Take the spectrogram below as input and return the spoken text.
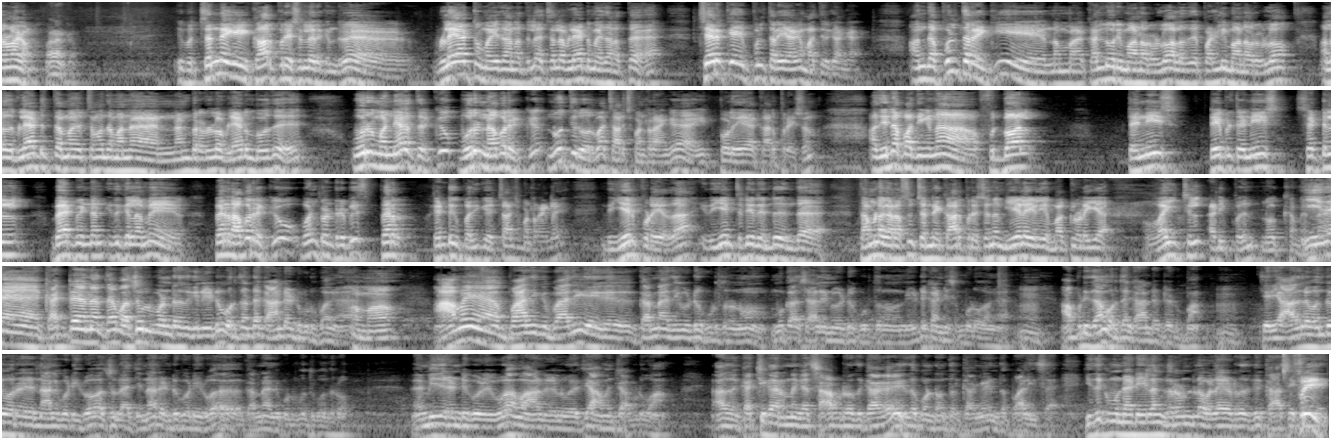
Sir வணக்கம். வணக்கம் இப்போ சென்னை கார்ப்பரேஷனில் இருக்கின்ற விளையாட்டு மைதானத்தில் சில விளையாட்டு மைதானத்தை செயற்கை புல்தரையாக மாற்றிருக்காங்க அந்த புல்தரைக்கு நம்ம கல்லூரி மாணவர்களோ அல்லது பள்ளி மாணவர்களோ அல்லது விளையாட்டு தம சம்மந்தமான நண்பர்களோ விளையாடும்போது ஒரு மணி நேரத்திற்கு ஒரு நபருக்கு நூற்றி இருபது ரூபாய் சார்ஜ் பண்ணுறாங்க இப்பொழுதைய கார்ப்பரேஷன். அது என்ன பார்த்தீங்கன்னா football tennis table tennis shuttle badminton இதுக்கு எல்லாமே பெர் ஹவருக்கு ஒன் டுவெண்ட்டி ருபீஸ் பெர் ஹெட்டுக்கு பதிக்க சார்ஜ் பண்ணுறாங்களே இது ஏற்புடையதா? இது ஏன் திடீரென்று இந்த தமிழக அரசும் சென்னை கார்ப்பரேஷனும் ஏழை எளிய மக்களுடைய வயிற்றில் அடிப்பதன் நோக்கம்? இதை கட்டணத்தை வசூல் பண்ணுறதுக்குன்னுட்டு ஒருத்தன்ட்ட கான்ட்ராக்ட் கொடுப்பாங்க. ஆமாம் அவன் பாதிக்கு பாதி கருணாநிதி வீட்டுக்கு கொடுத்துடணும் மு க ஸ்டாலின் வீட்டுக்கு கொடுத்துடணும்னுட்டு கண்டிஷன் போடுவாங்க. அப்படி தான் ஒருத்தன் கான்ட்ராக்ட் எடுப்பான். சரி அதில் வந்து ஒரு நாலு கோடி ரூபா வசூலாச்சுன்னா ரெண்டு கோடி ரூபா கருணாநிதி குடும்பத்துக்கு வந்துடும் மீதி ரெண்டு ரூபா அவன் ஆளுகள் வச்சு அவன் சாப்பிடுவான். அது கட்சிக்காரனுங்க சாப்பிட்றதுக்காக இதை கொண்டு வந்திருக்காங்க இந்த பாலிசை. இதுக்கு முன்னாடியெல்லாம் கிரவுண்டில் விளையாடுறதுக்கு காசே free.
